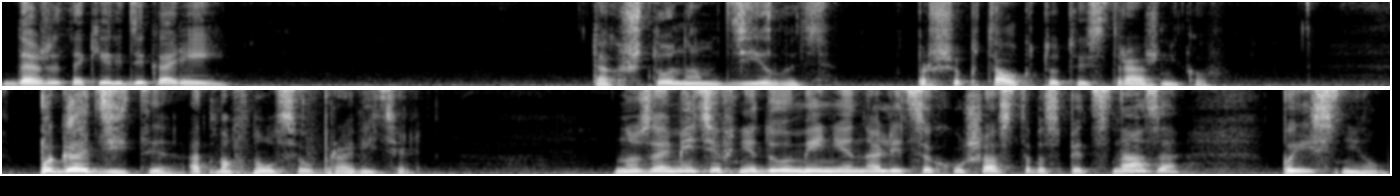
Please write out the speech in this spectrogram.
даже таких дикарей. Так что нам делать? прошептал кто-то из стражников. Погоди ты, отмахнулся управитель но, заметив недоумение на лицах ушастого спецназа, пояснил.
